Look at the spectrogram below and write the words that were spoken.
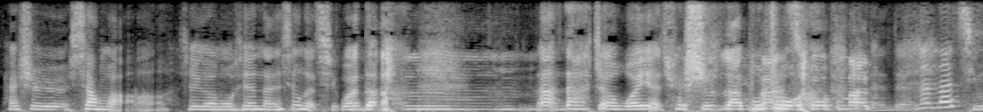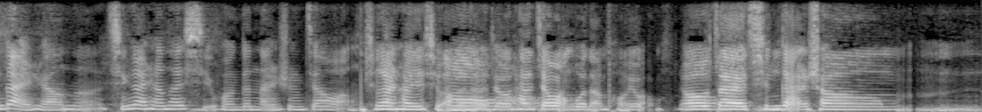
还是向往这个某些男性的器官的，嗯，那那这我也确实拦不住，对对，那那情感上呢？情感上他喜欢跟男生交往，情感上也喜欢跟男生交往，他交往过男朋友，然后在情感上，嗯，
